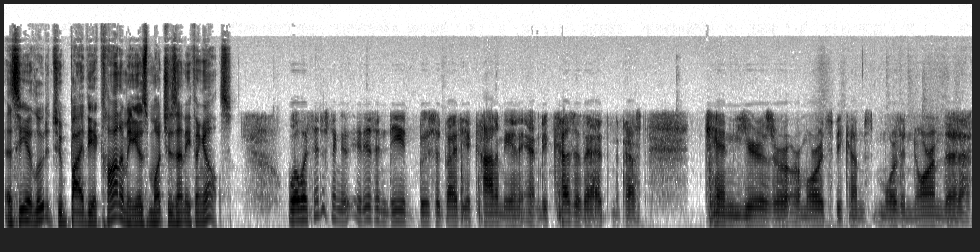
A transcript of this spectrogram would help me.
as he alluded to, by the economy as much as anything else. Well, what's interesting, it is indeed boosted by the economy, and, and because of that, in the past 10 years or, or more, it's become more the norm that a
